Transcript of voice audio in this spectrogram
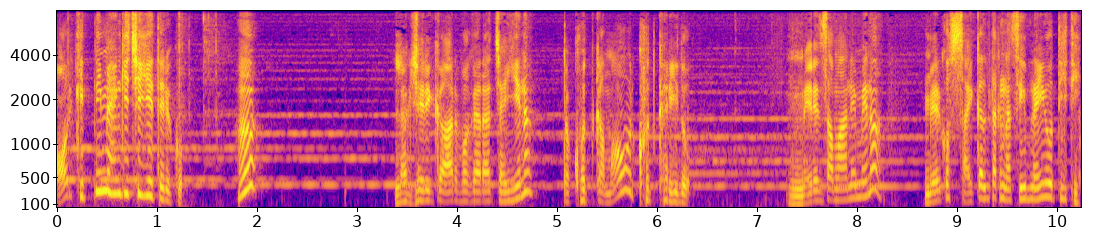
और कितनी महँगी चाहिए तेरे को? हाँ? लग्जरी कार वगैरह चाहिए ना तो खुद कमाओ और खुद खरीदो। मेरे जमाने में ना, मेरे को साइकिल तक नसीब नहीं होती थी।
